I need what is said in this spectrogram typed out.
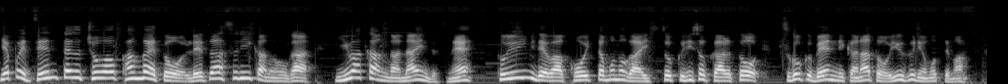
やっぱり全体の調和を考えると、レザースニーカーの方が違和感がないんですね。という意味では、こういったものが1足2足あると、すごく便利かなというふうに思ってます。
